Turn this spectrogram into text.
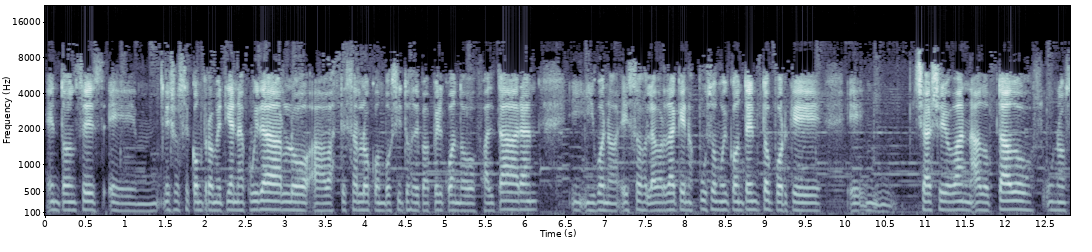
Entonces eh, ellos se comprometían a cuidarlo, a abastecerlo con bollitos de papel cuando faltaran. Y, y bueno, eso la verdad que nos puso muy contento porque eh, ya llevan adoptados unos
